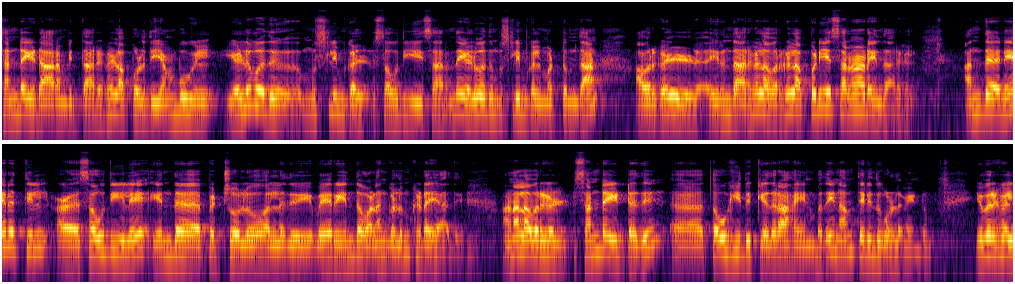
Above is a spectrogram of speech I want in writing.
சண்டையிட ஆரம்பித்தார்கள். அப்பொழுது யம்புவில் எழுபது முஸ்லிம்கள் சவுதியை சார்ந்த எழுபது முஸ்லிம்கள் மட்டும்தான் அவர்கள் இருந்தார்கள். அவர்கள் அப்படியே சரணடைந்தார்கள். அந்த நேரத்தில் சவுதியிலே எந்த பெட்ரோலோ அல்லது வேறு எந்த வளங்களும் கிடையாது. ஆனால் அவர்கள் சண்டையிட்டது தௌஹீதுக்கு எதிராக என்பதை நாம் தெரிந்து கொள்ள வேண்டும். இவர்கள்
